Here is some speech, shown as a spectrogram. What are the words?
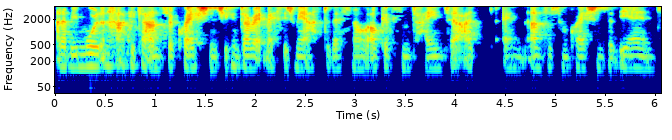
And I'd be more than happy to answer questions. You can direct message me after this and I'll, I'll give some time to add, um, answer some questions at the end.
